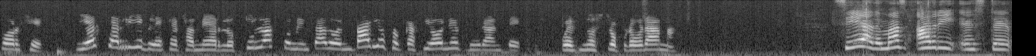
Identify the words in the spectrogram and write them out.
Jorge. Y es terrible, jefa Merlo. Tú lo has comentado en varias ocasiones durante pues nuestro programa. Sí, además, Adri, este,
